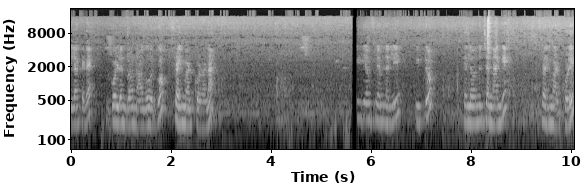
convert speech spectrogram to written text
ಎಲ್ಲ ಕಡೆ ಗೋಲ್ಡನ್ ಬ್ರೌನ್ ಆಗೋವರೆಗೂ ಫ್ರೈ ಮಾಡ್ಕೊಳ್ಳೋಣ. ಮೀಡಿಯಂ ಫ್ಲೇಮ್ನಲ್ಲಿ ಇಟ್ಟು ಎಲ್ಲವನ್ನು ಚೆನ್ನಾಗಿ ಫ್ರೈ ಮಾಡ್ಕೊಳ್ಳಿ.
